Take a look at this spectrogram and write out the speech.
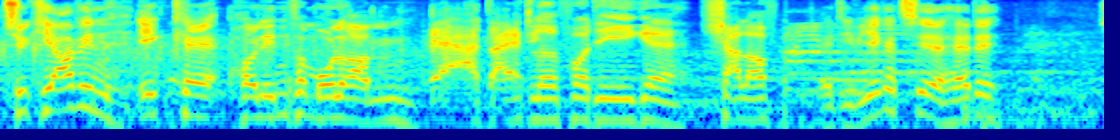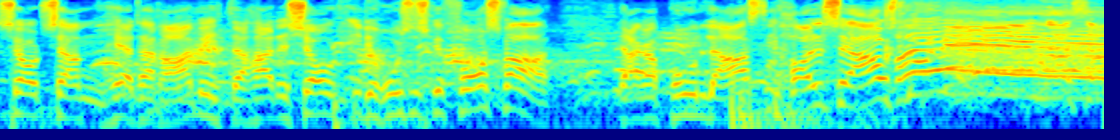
Tykjavin ikke kan holde inden for målrammen. Ja, der er jeg glad for, at det ikke er Charlov. Ja, de virker til at have det sjovt sammen. Her der er Rami, der har det sjovt i det russiske forsvar. Jakob Brun Larsen, Holse, afslutning! Og så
